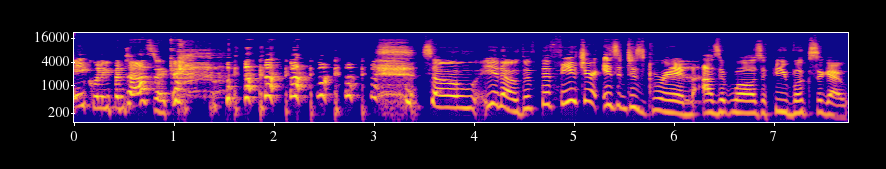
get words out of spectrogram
equally fantastic. so you know, the the future isn't as grim as it was a few books ago.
